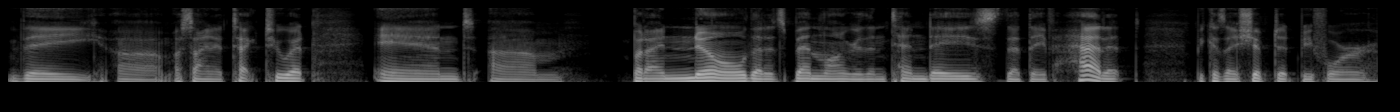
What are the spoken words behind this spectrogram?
they um, assign a tech to it. And, um, but I know that it's been longer than 10 days that they've had it because I shipped it before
